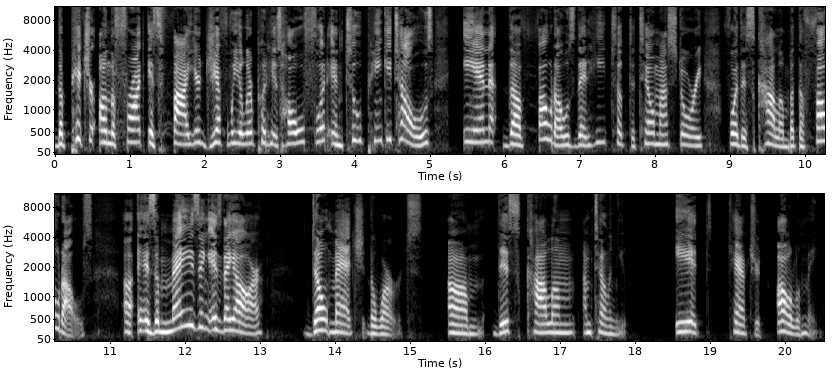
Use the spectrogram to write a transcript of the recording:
The picture on the front is fire. Jeff Wheeler put his whole foot and two pinky toes in the photos that he took to tell my story for this column. But the photos, uh, as amazing as they are, don't match the words. Um, this column, I'm telling you, it captured all of me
